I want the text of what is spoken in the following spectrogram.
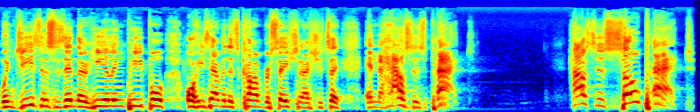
when Jesus is in there healing people, or he's having this conversation, I should say, and the house is packed. House is so packed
